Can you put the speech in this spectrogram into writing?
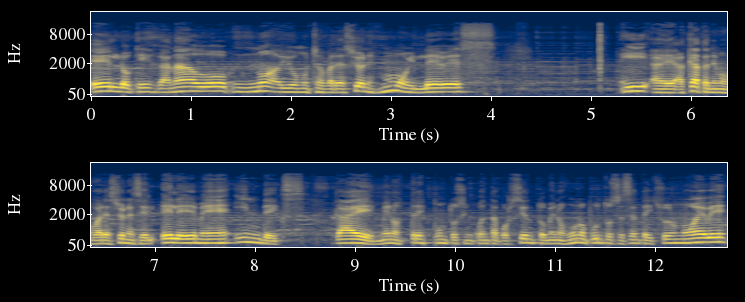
En lo que es ganado, no ha habido muchas variaciones, muy leves. Y eh, acá tenemos variaciones, el LME Index cae menos 3.50%, menos 1.69%.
